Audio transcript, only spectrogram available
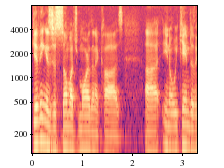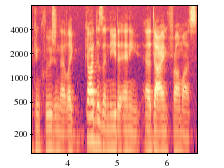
giving is just so much more than a cause uh, you know, we came to the conclusion that like God doesn't need any a dime from us.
